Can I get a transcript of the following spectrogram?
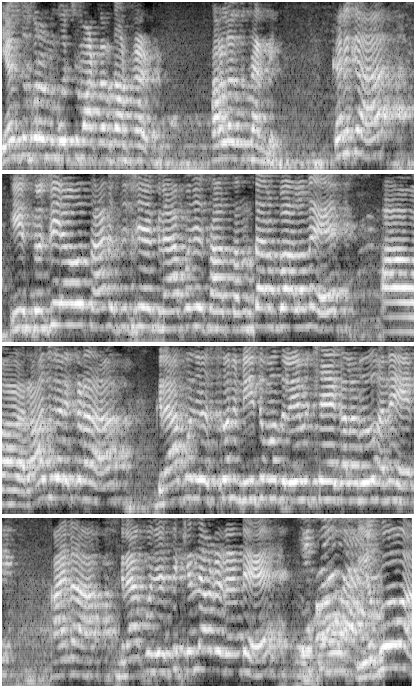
యేసుప్రభుని గురించి మాట్లాడుతూ ఉంటాడు. పరలోకి తండ్రి. కనుక ఈ సృష్టి యావత్ ఆయన సృష్టి జ్ఞాపకం చేసి ఆ సందర్భాలనే ఆ రాజుగారు ఇక్కడ జ్ఞాపకం చేసుకొని నీతి మందులు ఏమి చేయగలరు అని ఆయన జ్ఞాపకం చేసి కింద ఏమంటాడంటే యెహోవా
